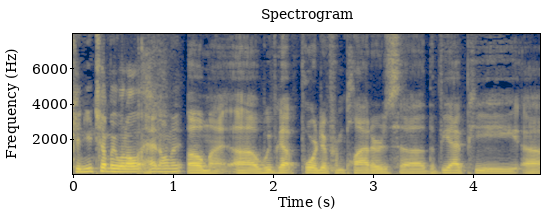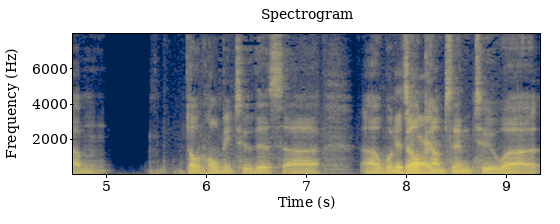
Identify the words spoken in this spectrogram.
Can you tell me what all it had on it? Oh my, uh, we've got four different platters. Uh, the VIP, um, don't hold me to this. Uh, uh, when It's Bill hard. comes into uh,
